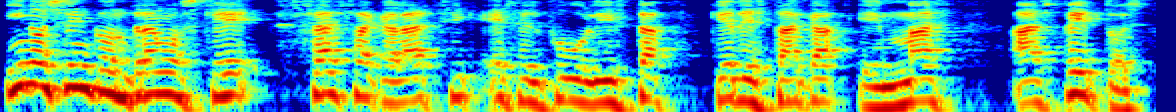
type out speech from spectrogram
Y nos encontramos que Sasa Kalacic es el futbolista que destaca en más aspectos.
